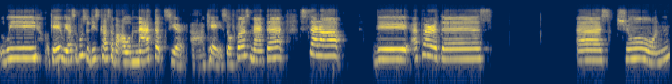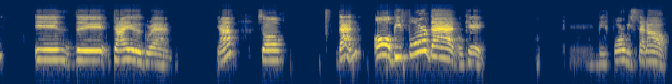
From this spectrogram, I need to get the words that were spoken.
we, okay, we are supposed to discuss about our methods here. Ah, okay, so first method, set up the apparatus as shown in the diagram. Yeah, so then, oh, before that, okay, before we set up,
